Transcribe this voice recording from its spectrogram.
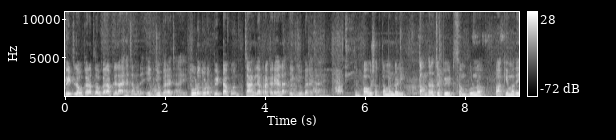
पीठ लवकरात लवकर आपल्याला ह्याच्यामध्ये एकजीव करायचं आहे. थोडं थोडं पीठ टाकून चांगल्या प्रकारे ह्याला एकजीव करायचं आहे. तर पाहू शकता मंडळी तांदळाचं पीठ संपूर्ण पाकेमध्ये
